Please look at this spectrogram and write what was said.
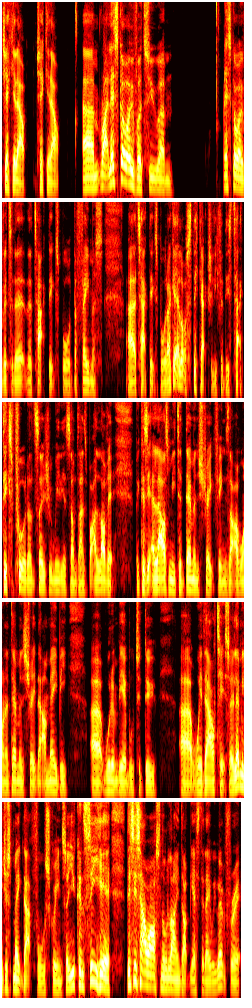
check it out. Check it out. Um, right, let's go over to um, let's go over to the the tactics board, the famous uh, tactics board. I get a lot of stick actually for this tactics board on social media sometimes, but I love it because it allows me to demonstrate things that I want to demonstrate that I maybe uh, wouldn't be able to do. Uh, without it. So let me just make that full screen. So you can see here, this is how Arsenal lined up yesterday. We went through it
